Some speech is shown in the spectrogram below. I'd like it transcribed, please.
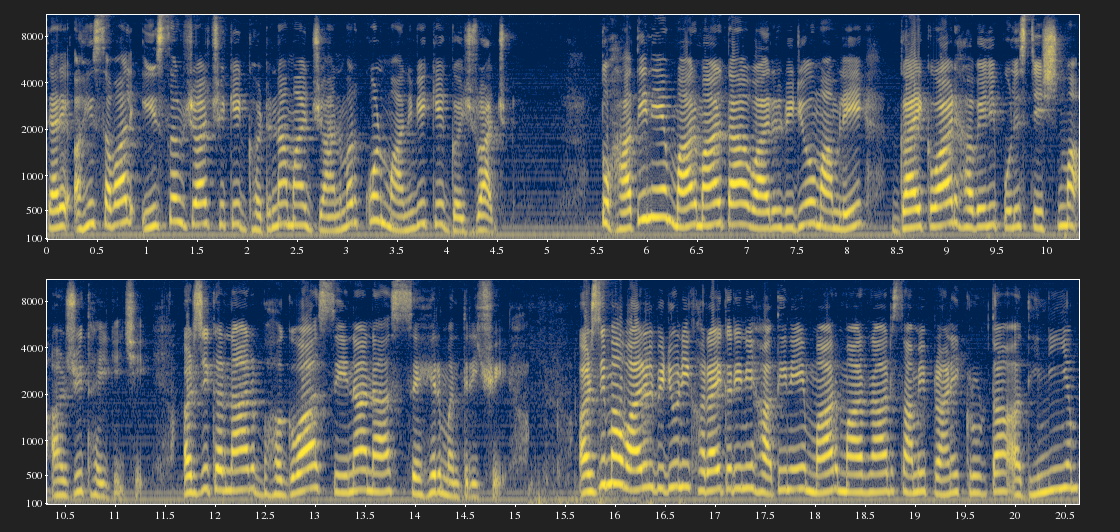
ત્યારે અહીં સવાલ એ સર્જાય છે કે ઘટનામાં જાનવર કોણ માનવી કે ગજરાજ? તો હાથીને માર મારતા વાયરલ વીડિયો મામલે ગાયકવાડ હવેલી પોલીસ સ્ટેશનમાં અરજી થઈ ગઈ છે. અરજી કરનાર ભગવા સેનાના શહેર મંત્રી છે. અરજીમાં વાયરલ વિડીયોની ખરાઈ કરીને હાથીને માર મારનાર સામે પ્રાણી ક્રૂરતા અધિનિયમ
